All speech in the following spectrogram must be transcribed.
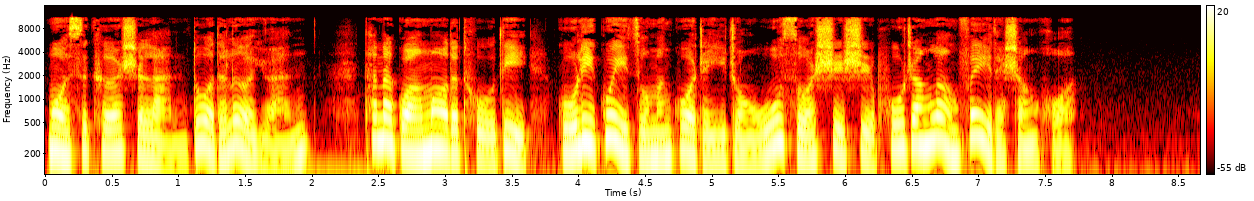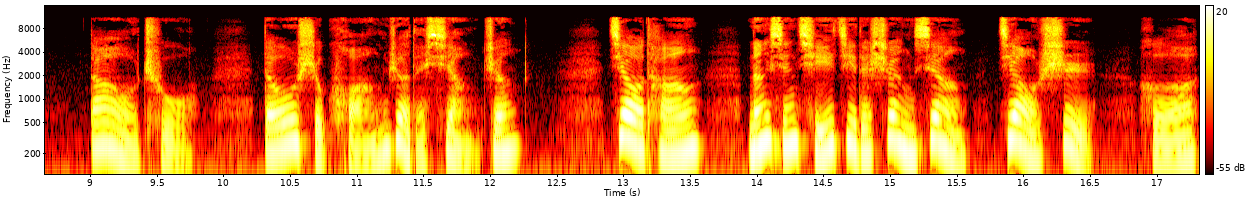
莫斯科是懒惰的乐园。他那广袤的土地鼓励贵族们过着一种无所事事、铺张浪费的生活。到处都是狂热的象征：教堂、能行奇迹的圣像、教室和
